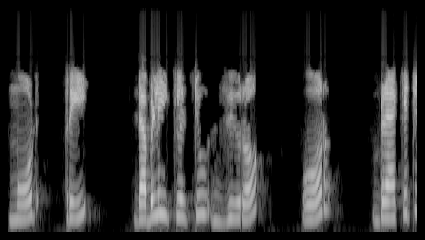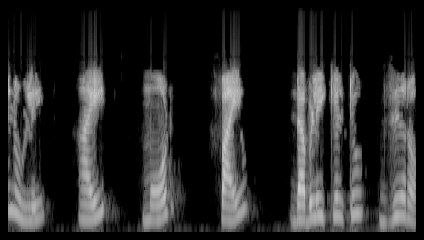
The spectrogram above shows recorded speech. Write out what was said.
mod 3 double equal to 0 or ബ്രാക്കറ്റിനുള്ളിൽ i mod 5 double equal to 0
